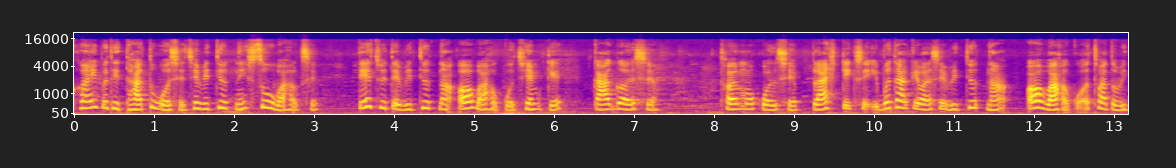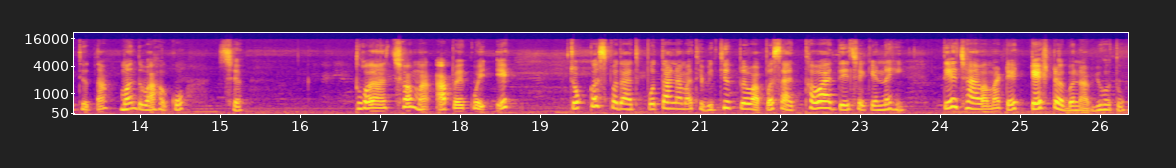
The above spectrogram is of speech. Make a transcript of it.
ઘણી બધી ધાતુઓ છે જે વિદ્યુતની સુવાહક છે. તે જ રીતે વિદ્યુતના અવાહકો જેમ કે કાગળ છે, થર્મોકોલ છે, પ્લાસ્ટિક છે, એ બધા કેવા છે? વિદ્યુતના અવાહકો અથવા તો વિદ્યુતના મંદ વાહકો છે. ધોરણ છમાં આપણે કોઈ એક ચોક્કસ પદાર્થ પોતાનામાંથી વિદ્યુત પ્રવાહ પસાર થવા દે છે કે નહીં, તે જાણવા માટે ટેસ્ટર બનાવ્યું હતું.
